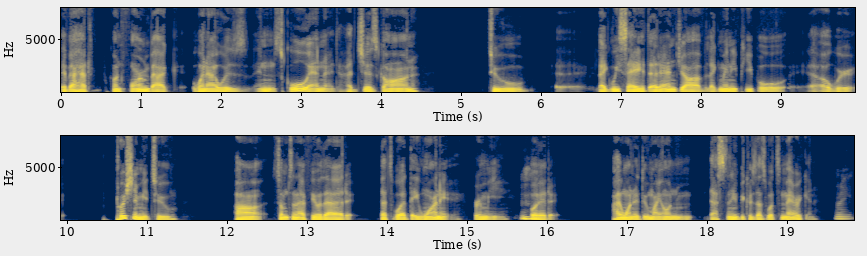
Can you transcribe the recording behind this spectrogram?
if I had conformed back when I was in school and I had just gone to, uh, like we say, that end job, like many people uh, were pushing me to, uh, sometimes I feel that that's what they wanted for me. Mhm. But I want to do my own destiny because that's what's American. Right.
